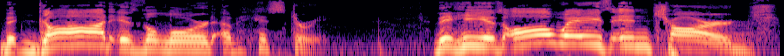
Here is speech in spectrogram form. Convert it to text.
that God is the Lord of history, that he is always in charge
